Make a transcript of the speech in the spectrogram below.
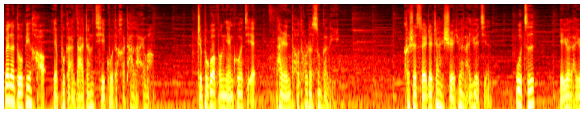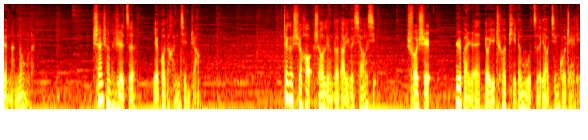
为了独臂好，也不敢大张旗鼓的和他来往，只不过逢年过节，派人偷偷的送个礼。可是随着战事越来越紧，物资也越来越难弄了，山上的日子也过得很紧张。这个时候，首领得到一个消息，说是日本人有一车皮的物资要经过这里，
